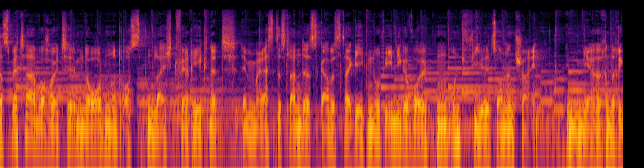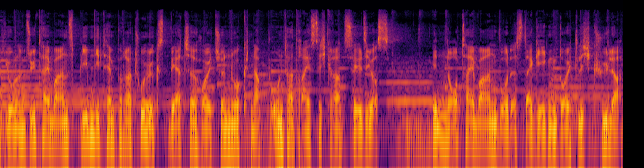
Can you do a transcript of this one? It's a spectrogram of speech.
Das Wetter war heute im Norden und Osten leicht verregnet. Im Rest des Landes gab es dagegen nur wenige Wolken und viel Sonnenschein. In mehreren Regionen Südtaiwans blieben die Temperaturhöchstwerte heute nur knapp unter 30 Grad Celsius. In Nordtaiwan wurde es dagegen deutlich kühler,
